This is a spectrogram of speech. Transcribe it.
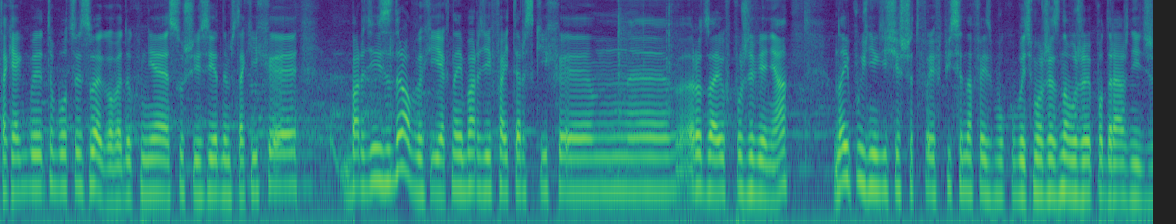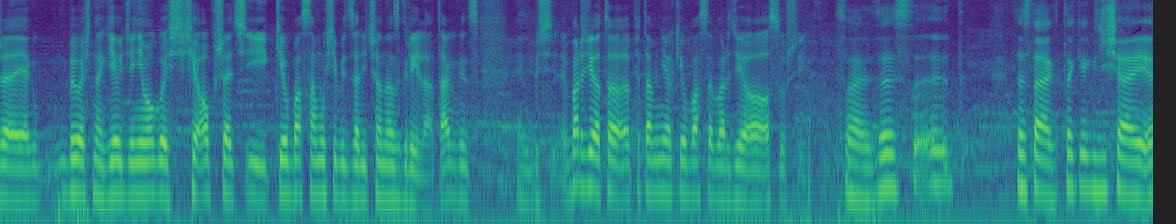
tak jakby to było coś złego. Według mnie sushi jest jednym z takich e, bardziej zdrowych i jak najbardziej fajterskich rodzajów pożywienia. No i później gdzieś jeszcze twoje wpisy na Facebooku, być może znowu, żeby podrażnić, że jak byłeś na giełdzie, nie mogłeś się oprzeć i kiełbasa musi być zaliczona z grilla, tak? Więc jakbyś, bardziej o to, pytam nie o kiełbasę, bardziej o, o sushi. Słuchaj, to jest, to jest tak, tak jak dzisiaj e,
